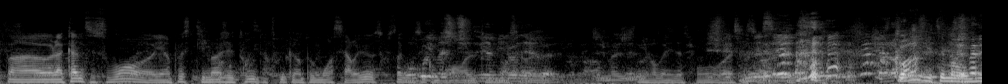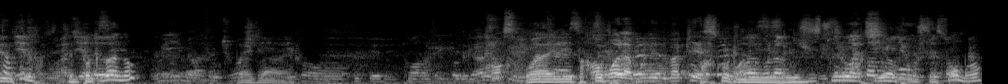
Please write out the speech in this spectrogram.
Enfin, euh, la Cannes, c'est souvent. euh, Il y a un peu cette image et tout, de trucs un peu moins sérieux. C'est pour ça qu'on sait qu'on prend le truc moins sérieux. J'imagine. Niveau organisation, ouais, c'est ça. Quoi Il était marrant. C'est Pogba, non Ouais, déjà, ouais. Ouais, mais par contre, Prends-moi la monnaie de ma pièce. par contre, les, histoires franchement, c'est sombre. Hein.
